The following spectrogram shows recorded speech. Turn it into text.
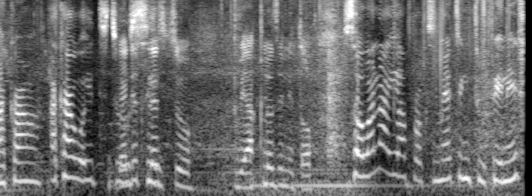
I can't, I can't wait to Then this see. place too, we are closing it up. So when are you approximating to finish?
